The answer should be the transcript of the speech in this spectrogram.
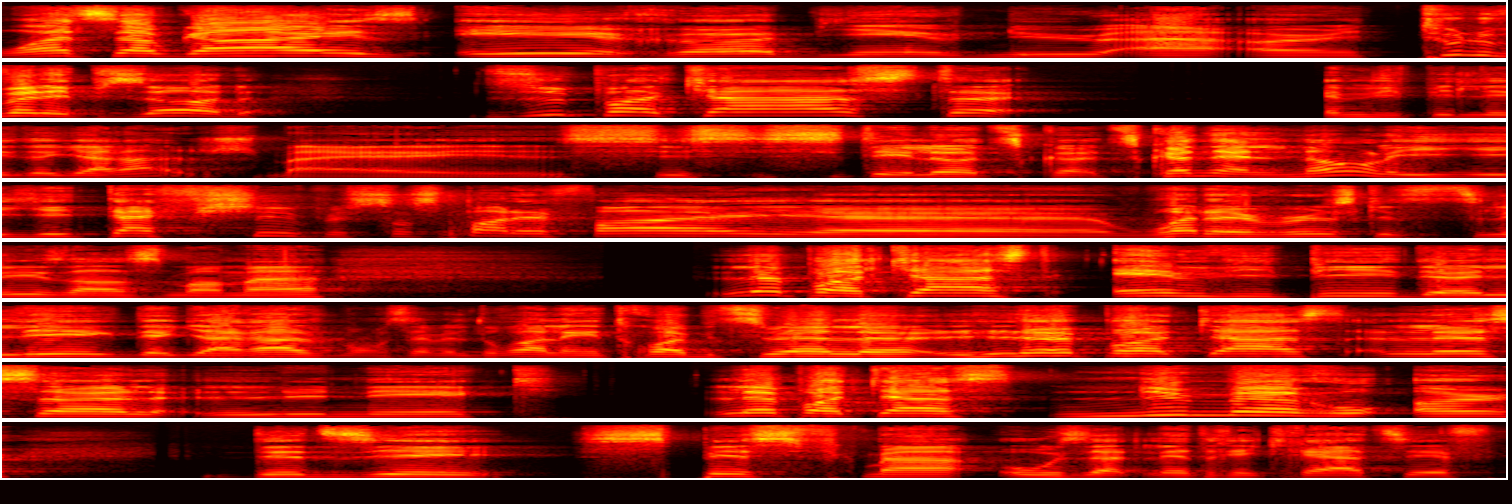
What's up, guys? Et re-bienvenue à un tout nouvel épisode du podcast MVP de Ligue de Garage. Ben, si, si t'es là, tu, connais le nom, il, est affiché sur Spotify, euh, whatever ce que tu utilises en ce moment. Le podcast MVP de Ligue de Garage. Bon, vous avez le droit à l'intro habituel. Le podcast, le seul, l'unique. Le podcast numéro un dédié spécifiquement aux athlètes récréatifs,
